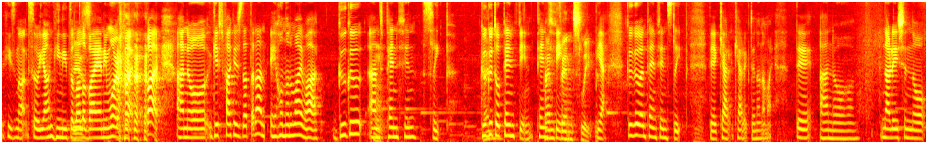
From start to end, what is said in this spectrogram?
う、he's not so young, he needs a He's- lullaby anymore. But, but あの、ギフトパッケージだったら、絵本の名前は、ググ and Penfin Sleep。 ググとペンフィン、ペンフィン。Penfin Sleep Yeah, ググ and Penfin Sleep。で、キャラキャラクターの名前。で、あの、ナレーションの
